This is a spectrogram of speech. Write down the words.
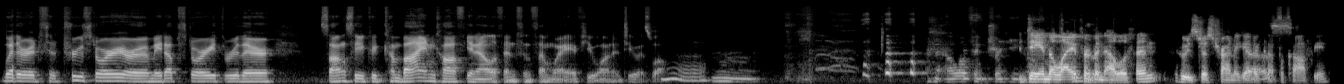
whether it's a true story or a made up story through their song. So you could combine coffee and elephants in some way if you wanted to as well. Hmm. An elephant drinking. Day in the life of an elephant who's just trying to get a cup of coffee.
